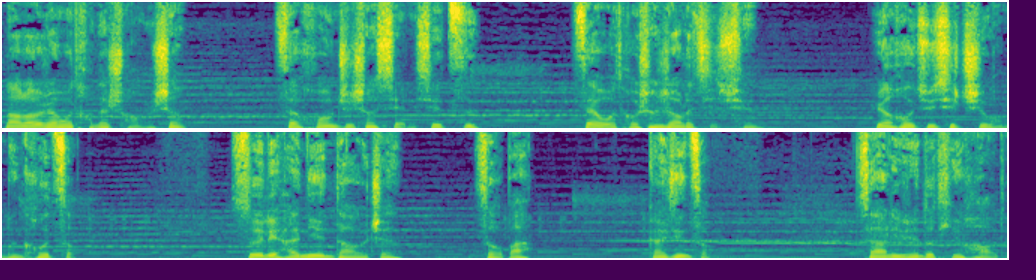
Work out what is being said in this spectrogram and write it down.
姥姥让我躺在床上，在黄纸上写了些字，在我头上绕了几圈。然后举起纸往门口走，嘴里还念叨着：“走吧，赶紧走，家里人都挺好的，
